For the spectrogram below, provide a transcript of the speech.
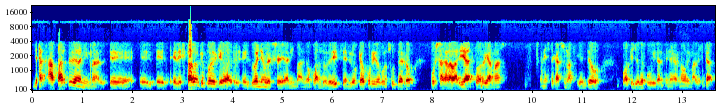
Ya aparte del animal, eh, el, estado en que puede quedar el, dueño de ese animal, ¿no? Cuando le dicen lo que ha ocurrido con su perro, pues agravaría todavía más, en este caso un accidente o, o aquello que pudieran tener, ¿no? De malestar.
